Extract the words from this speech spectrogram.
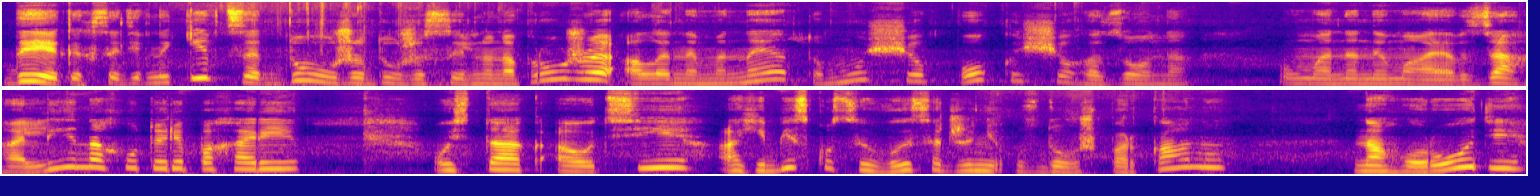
Деяких садівників це дуже-дуже сильно напружує, але не мене, тому що поки що газона у мене немає взагалі на хуторі пахарі. Ось так. А оці агібіскуси висаджені уздовж паркану на городі.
